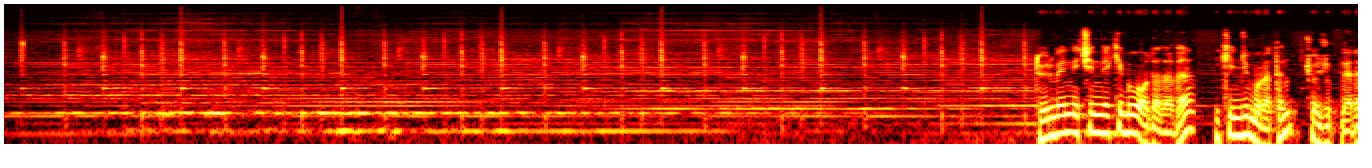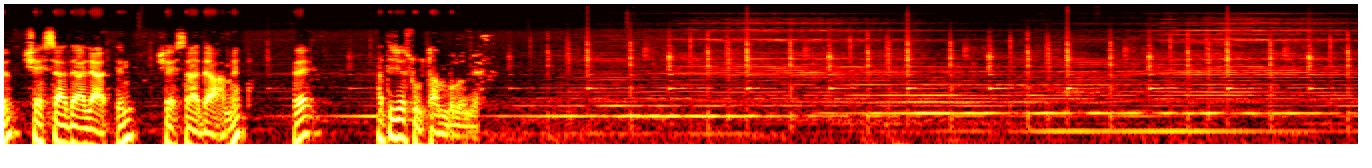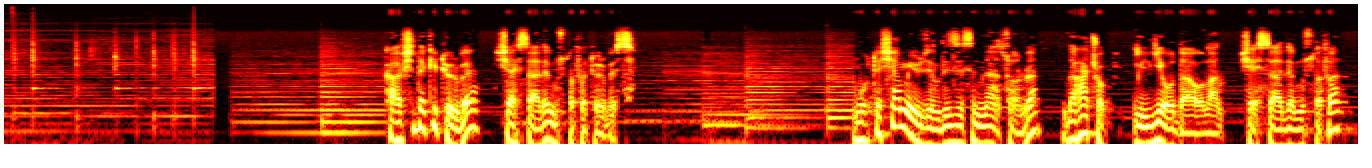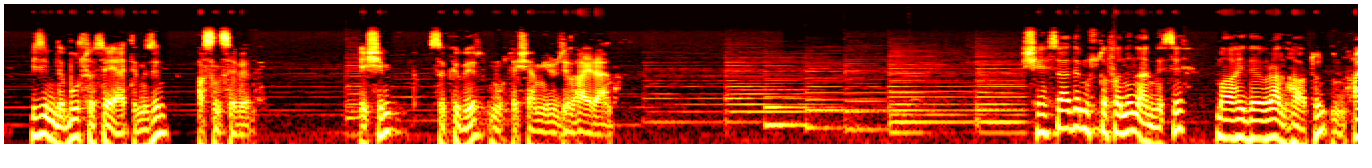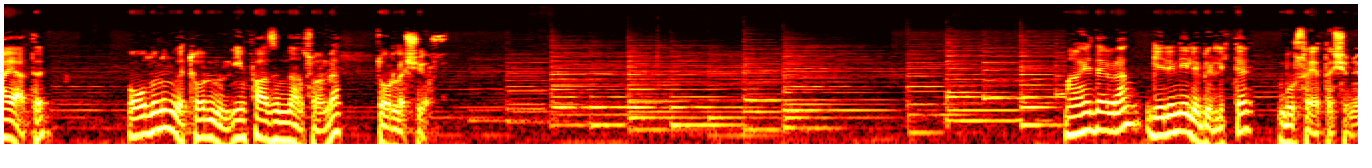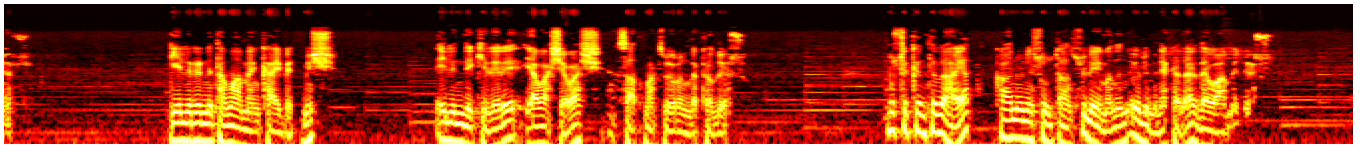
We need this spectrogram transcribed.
Türbenin içindeki bu odada da 2. Murat'ın çocukları Şehzade Alaaddin, Şehzade Ahmet ve Hatice Sultan bulunuyor. Karşıdaki türbe Şehzade Mustafa Türbesi. Muhteşem Yüzyıl dizisinden sonra daha çok ilgi odağı olan Şehzade Mustafa bizim de Bursa seyahatimizin asıl sebebi. Eşim sıkı bir Muhteşem Yüzyıl hayranı. Şehzade Mustafa'nın annesi Mahidevran Hatun'un hayatı oğlunun ve torunun infazından sonra zorlaşıyor. Mahidevran geliniyle birlikte Bursa'ya taşınıyor. Gelirini tamamen kaybetmiş, elindekileri yavaş yavaş satmak zorunda kalıyor. Bu sıkıntılı hayat Kanuni Sultan Süleyman'ın ölümüne kadar devam ediyor.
